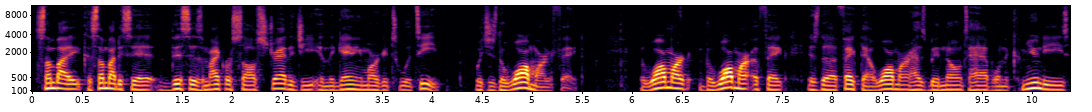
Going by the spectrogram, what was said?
somebody because somebody said this is Microsoft's strategy in the gaming market to a T, which is the Walmart effect. The Walmart the Walmart effect is the effect that Walmart has been known to have on the communities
